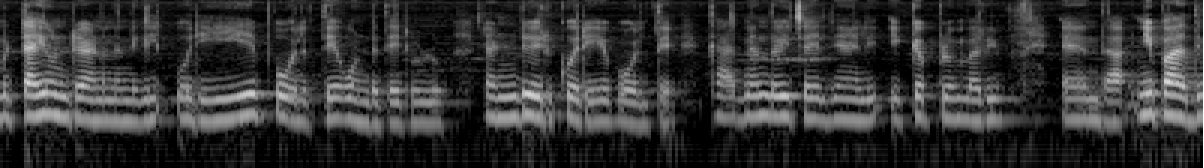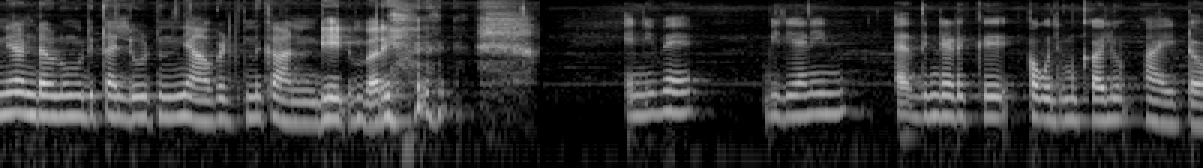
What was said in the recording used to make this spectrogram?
മിഠായി കൊണ്ടുവരികയാണെന്നുണ്ടെങ്കിൽ ഒരേപോലത്തെ കൊണ്ടു തരുള്ളൂ. രണ്ടുപേർക്കും ഒരേപോലത്തെ. കാരണം എന്താ വെച്ച് കഴിഞ്ഞാൽ ഇക്ക എപ്പോഴും പറയും എന്താ ഇനിയിപ്പോൾ അതിന് രണ്ടാളും കൂടി തല്ലുകൂട്ടുന്ന ഞാൻ ഇവിടെ നിന്ന് കാണേണ്ടി വരും പറയും. എനിവേ ബിരിയാണി അതിന്റെ ഇടയ്ക്ക് പകുതി മുക്കാലും ആയിട്ടോ?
